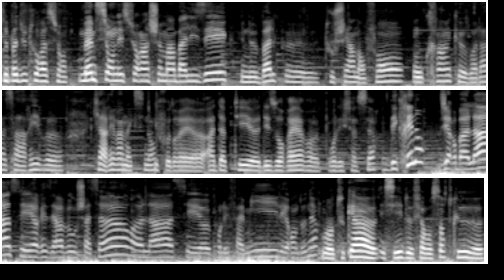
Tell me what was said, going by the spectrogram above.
C'est pas du tout rassurant. Même si on est sur un chemin balisé, une balle peut toucher un enfant, on craint que voilà, ça arrive euh, qu'il arrive un accident. Il faudrait euh, adapter euh, des horaires pour les chasseurs. Des créneaux. Dire bah là c'est réservé aux chasseurs, là c'est pour les familles, les randonneurs. Ou en tout cas essayer de faire en sorte que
